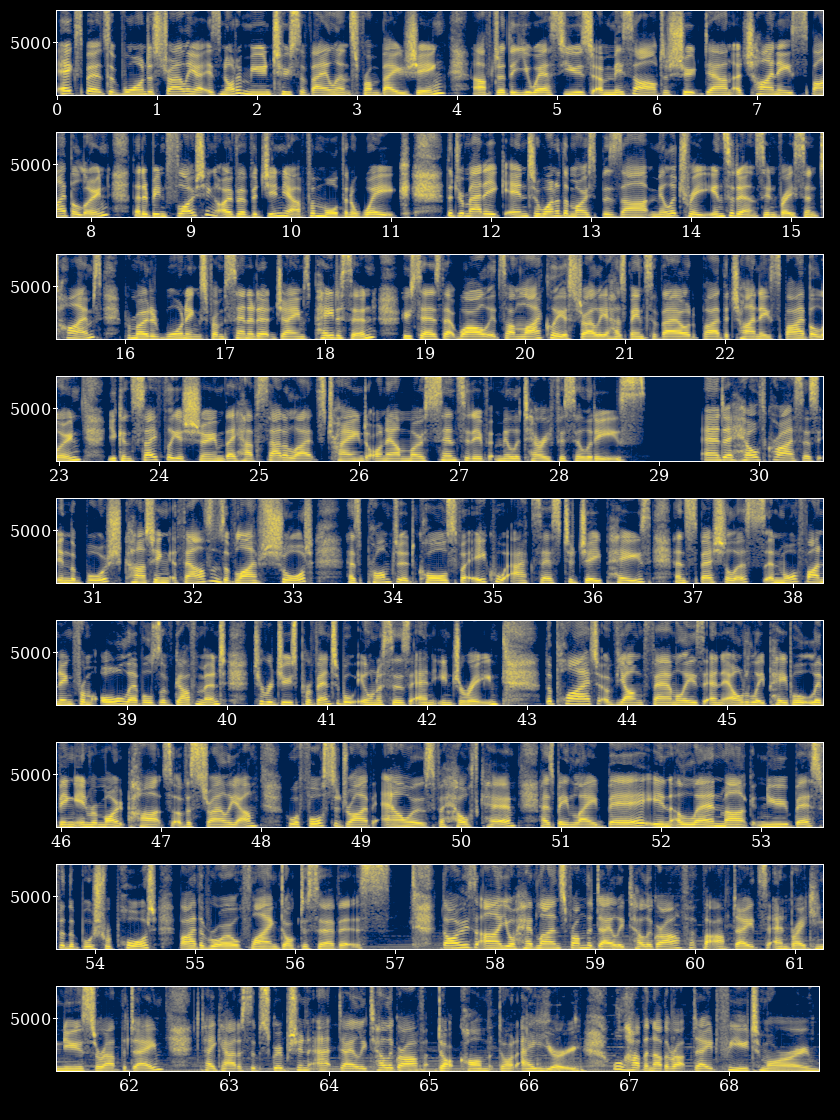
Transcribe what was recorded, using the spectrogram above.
Experts have warned Australia is not immune to surveillance from Beijing after the US used a missile to shoot down a Chinese spy balloon that had been floating over Virginia for more than a week. The dramatic end to one of the most bizarre military incidents in recent times promoted warnings from Senator James Paterson, who says that while it's unlikely Australia has been surveilled by the Chinese spy balloon, you can safely assume they have satellites trained on our most sensitive military facilities. And a health crisis in the bush, cutting thousands of lives short, has prompted calls for equal access to GPs and specialists and more funding from all levels of government to reduce preventable illnesses and injury. The plight of young families and elderly people living in remote parts of Australia who are forced to drive hours for healthcare has been laid bare in a landmark new Best for the Bush report by the Royal Flying Doctor Service. Those are your headlines from the Daily Telegraph. For updates and breaking news throughout the day, take out a subscription at dailytelegraph.com.au. We'll have another update for you tomorrow.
